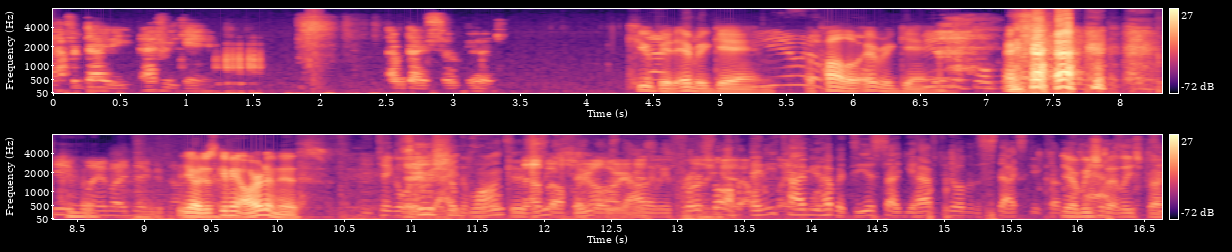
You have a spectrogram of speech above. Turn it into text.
Aphrodite, every game. Aphrodite's so good. Cupid every game. Beautiful, Apollo every game. Beautiful coordination and team play by Dignitas. Yo, just give me Artemis. You take Let's away do the Shablanca, Magnum give me stuff that cute. goes down. I mean, first off, I wanna play anytime you have a deicide, you have to know that the stacks get cut. Yeah, we should at least So you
